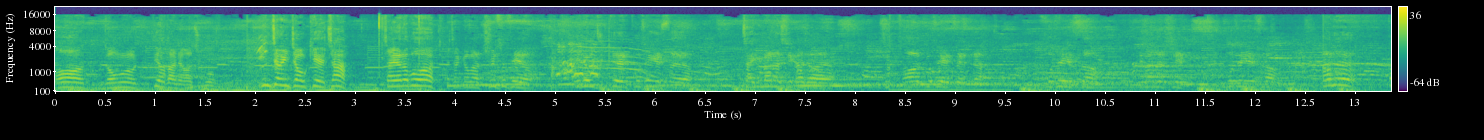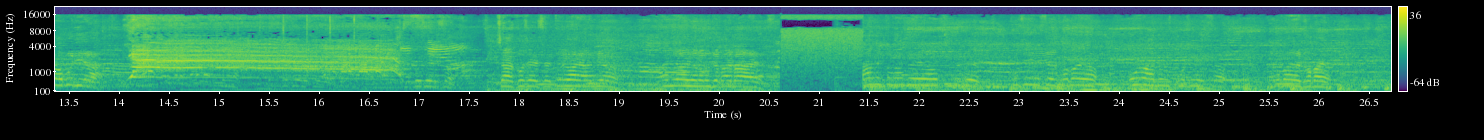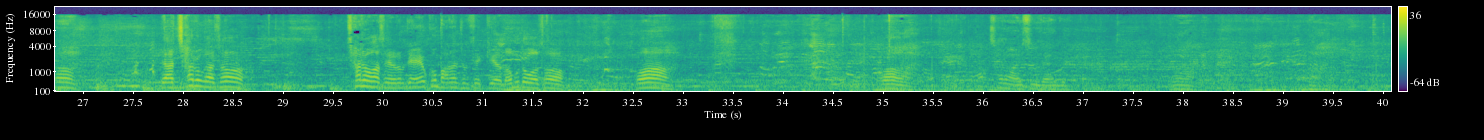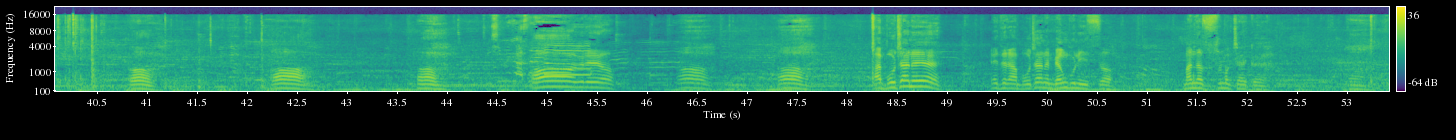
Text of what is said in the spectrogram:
어, 너무 뛰어다녀가지고. 인정, 인정, 오케이. 자, 자, 여러분. 잠깐만, 줄 서세요. 이동직들 고생했어요. 자, 이만원씩 가져와요. 어, 고생했어, 얘들아. 고생했어. 이만원씩. 고생했어. 너는 더블이야. 야! 고생했어. 자, 고생했어. 들어와요, 안녕. 안녕, 여러분들. 바이바이. 만나요, 친구들. 고생했어요. 가봐요. 오늘 하루 고생했어. 가봐요, 가봐요. 어. 야, 차로 가서, 차로 가서 여러분들 에어컨 바람 좀 쐴게요. 너무 더워서. 와. 와. 차로 와 있습니다, 여러분. 와. 와. 어. 아. 아. 아, 그래요. 아. 아. 아 모자는 얘들아 모자는 명분이 있어 만나서 술 먹자 할 거야 어.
